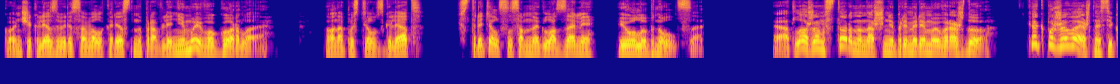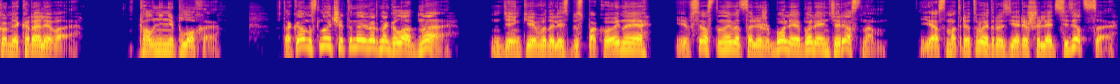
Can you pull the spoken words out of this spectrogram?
Кончик лезвия рисовал крест в направлении моего горла. Он опустил взгляд, встретился со мной глазами и улыбнулся. «Отложим в сторону нашу непримиримую вражду. Как поживаешь, насекомья королева?» «Вполне неплохо. В таком случае ты, наверное, голодна. Деньги выдались беспокойные, и все становится лишь более и более интересным. Я смотрю, твои друзья решили отсидеться.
